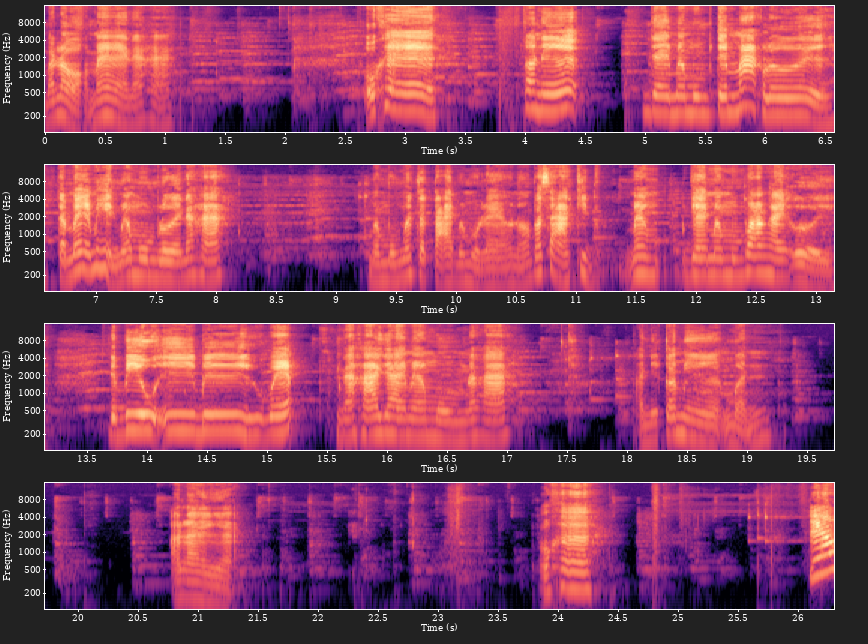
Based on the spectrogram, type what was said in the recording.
มาหลอกแม่นะคะ โอเค ตอนนี้ใยแมงมุมเต็มมากเลย แต่แม่ยังไม่เห็นแมงมุมเลยนะคะ แมงมุมน่าจะตายไปหมดแล้วเนาะ ภาษาอังกฤษแมงใยแมงมุมว่าไงเอ่ย W E B เว็บนะคะ ใยแมงมุมนะคะ อันนี้ก็มีเหมือนอะไรอะโอเค เดี๋ยว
